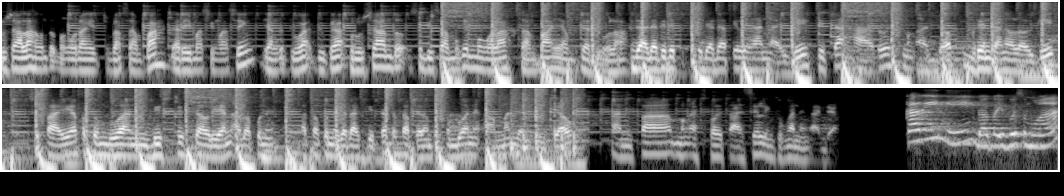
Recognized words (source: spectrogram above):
berusaha untuk mengurangi jumlah sampah dari masing-masing. Yang kedua juga berusaha untuk sebisa mungkin mengolah sampah yang bisa diolah. Tidak ada tidak, tidak ada pilihan lagi, kita harus mengadop green technology supaya pertumbuhan bisnis kalian ataupun ataupun negara kita tetap dalam pertumbuhan yang aman dan hijau tanpa mengeksploitasi lingkungan yang ada. Kali ini, Bapak Ibu semua,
